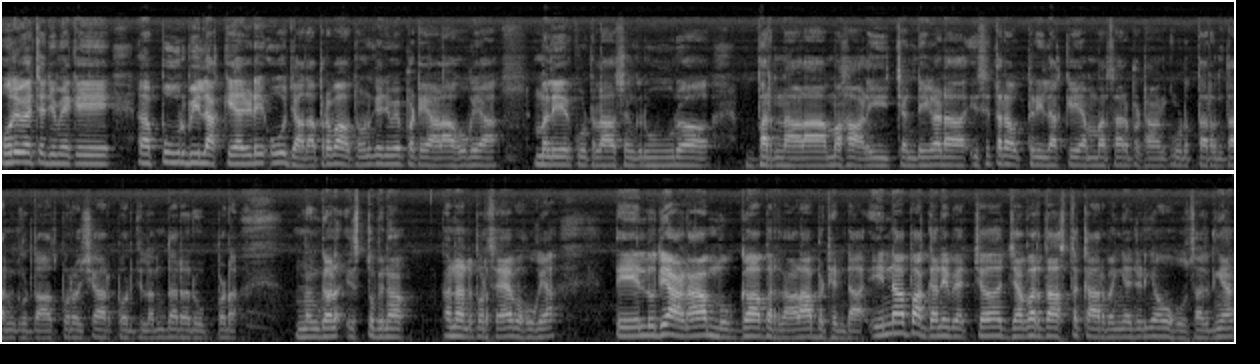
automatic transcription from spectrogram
ਉਹਦੇ ਵਿੱਚ ਜਿਵੇਂ ਕਿ ਪੂਰਬੀ ਇਲਾਕੇ ਆ ਜਿਹੜੇ ਉਹ ਜ਼ਿਆਦਾ ਪ੍ਰਭਾਵਿਤ ਹੋਣਗੇ, ਜਿਵੇਂ ਪਟਿਆਲਾ ਹੋ ਗਿਆ, ਮਲੇਰਕੋਟਲਾ, ਸੰਗਰੂਰ ਬਰਨਾਲਾ, ਮਹਾਲੀ, ਚੰਡੀਗੜ੍ਹ, ਇਸੇ ਤਰ੍ਹਾਂ ਉੱਤਰੀ ਇਲਾਕੇ ਅੰਮ੍ਰਿਤਸਰ, ਪਠਾਨਕੋਟ, ਤਰਨਤਾਰਨ, ਗੁਰਦਾਸਪੁਰ, ਹੁਸ਼ਿਆਰਪੁਰ, ਜਲੰਧਰ, ਰੋਪੜ, ਨੰਗਲ, ਇਸ ਤੋਂ ਬਿਨਾ ਅਨੰਦਪੁਰ ਸਾਹਿਬ ਹੋ ਗਿਆ ਤੇ ਲੁਧਿਆਣਾ, ਮੋਗਾ, ਬਰਨਾਲਾ, ਬਠਿੰਡਾ। ਇਹਨਾਂ ਭਾਗਾਂ ਦੇ ਵਿੱਚ ਜ਼ਬਰਦਸਤ ਕਾਰਵਾਈਆਂ ਜਿਹੜੀਆਂ ਉਹ ਹੋ ਸਕਦੀਆਂ,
